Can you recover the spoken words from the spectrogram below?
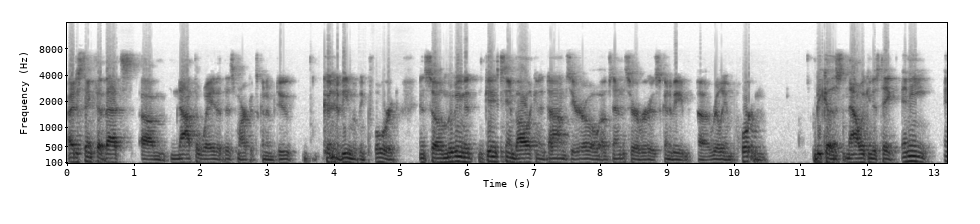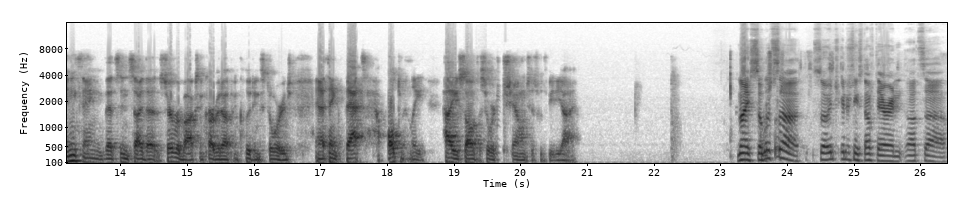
I just think that that's um, not the way that this market's going to do, going to be moving forward. And so, moving to getting Sanbolic and a DOM zero of XenServer is going to be uh, really important because now we can just take any anything that's inside the server box and carve it up, including storage. And I think that's ultimately how you solve the storage challenges with VDI. Nice. So let's uh so interesting stuff there, and let's uh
